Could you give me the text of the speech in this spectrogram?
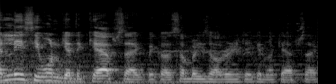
At least he won't get the cap sack because somebody's already taken my cap sack.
